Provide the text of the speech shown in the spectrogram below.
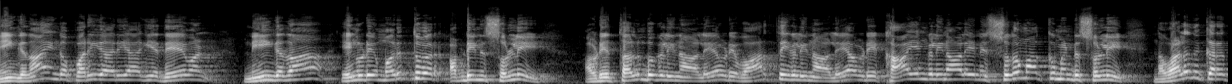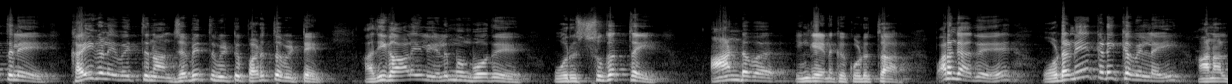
நீங்கள் தான் எங்கள் பரிகாரியாகிய தேவன். நீங்கள் தான் எங்களுடைய மருத்துவர் அப்படின்னு சொல்லி அவருடைய தழும்புகளினாலே அவருடைய வார்த்தைகளினாலே அவருடைய காயங்களினாலே என்னை சுகமாக்கும் என்று சொல்லி இந்த வலது கரத்திலே கைகளை வைத்து நான் ஜெபித்து விட்டு படுத்து விட்டேன். அதிகாலையில் எழும்பும்போது ஒரு சுகத்தை ஆண்டவர் இங்கே எனக்கு கொடுத்தார். பாருங்க அது உடனே கிடைக்கவில்லை. ஆனால்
